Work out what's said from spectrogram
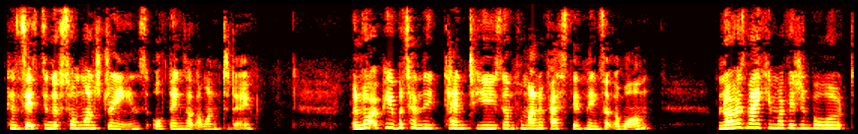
consisting of someone's dreams or things that they want to do. A lot of people tend to, tend to use them for manifesting things that they want. When I was making my vision board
